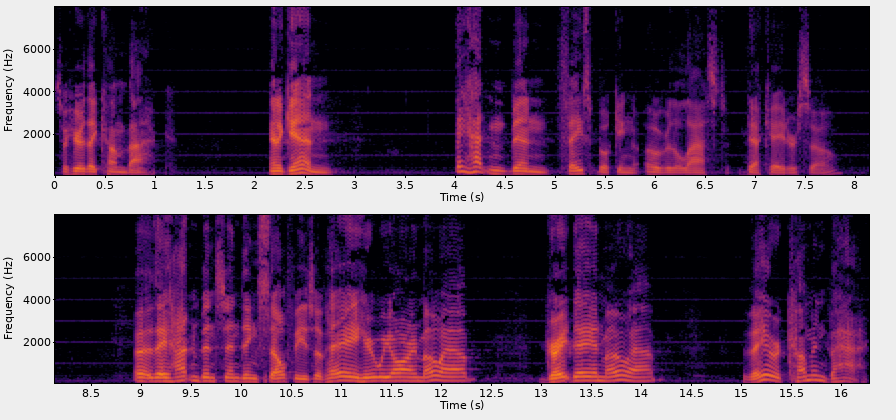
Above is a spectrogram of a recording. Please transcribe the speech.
So here they come back. And again, they hadn't been Facebooking over the last decade or so. Uh, they hadn't been sending selfies of, hey, here we are in Moab. Great day in Moab. They are coming back.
